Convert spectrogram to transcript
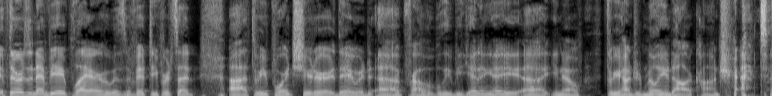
if there was an NBA player who was a 50% uh, three point shooter, they would uh, probably be getting a uh, you know three hundred million dollar contract.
